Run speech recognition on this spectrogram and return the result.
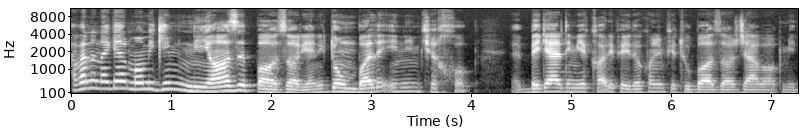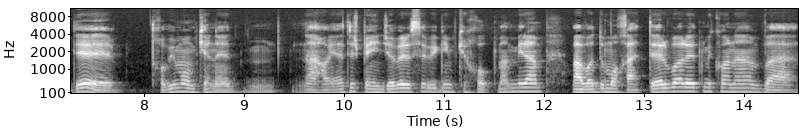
اولا اگر ما میگیم نیاز بازار یعنی دنبال اینیم که خب بگردیم یه کاری پیدا کنیم که تو بازار جواب میده خب این ممکنه نهایتش به اینجا برسه بگیم که خب من میرم مواد مخدر وارد می‌کنم و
